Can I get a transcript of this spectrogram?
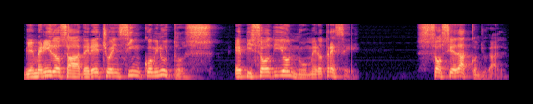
Bienvenidos a Derecho en 5 Minutos, episodio número 13. Sociedad conyugal.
